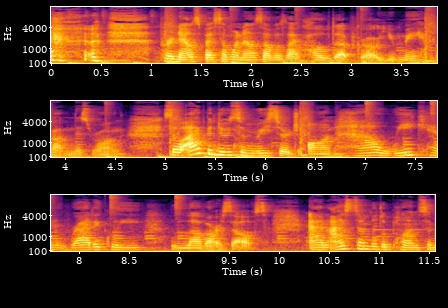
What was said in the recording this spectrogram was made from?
pronounced by someone else, I was like, hold up, girl, you may have gotten this wrong. So I've been doing some research on how we can radically love ourselves. And I stumbled upon some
